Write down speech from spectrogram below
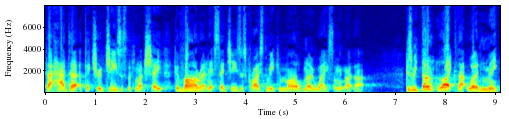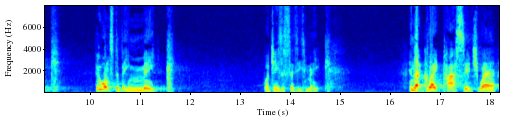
that had uh, a picture of Jesus looking like Che Guevara, and it said, Jesus Christ, meek and mild, no way, something like that. Because we don't like that word meek. Who wants to be meek? Well, Jesus says he's meek. In that great passage where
